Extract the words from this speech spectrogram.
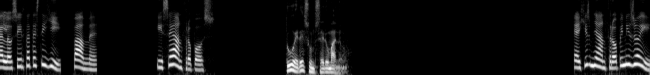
Καλώς ήρθατε στη γη. Πάμε. Είσαι άνθρωπος. Tú eres un ser humano. Έχεις μια ανθρώπινη ζωή.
